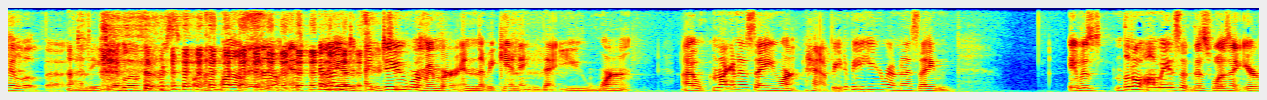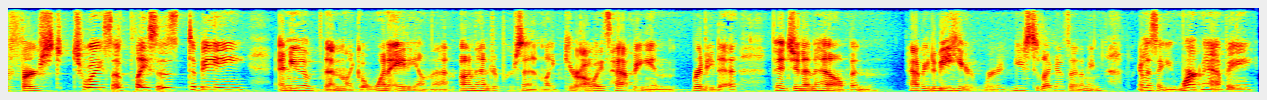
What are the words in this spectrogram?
I love that. I do too. I love that response. Well, and I, and, I, I do too. remember in the beginning that you weren't. I, I'm not going to say you weren't happy to be here, but I'm going to say it was a little obvious that this wasn't your first choice of places to be, and you have done like a 180 on that, 100%. Like you're always happy and ready to pitch in and help, and happy to be here. We're used to, like I said. I mean, I'm not going to say you weren't happy.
